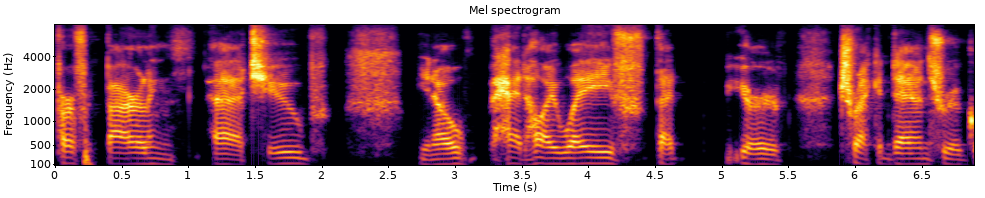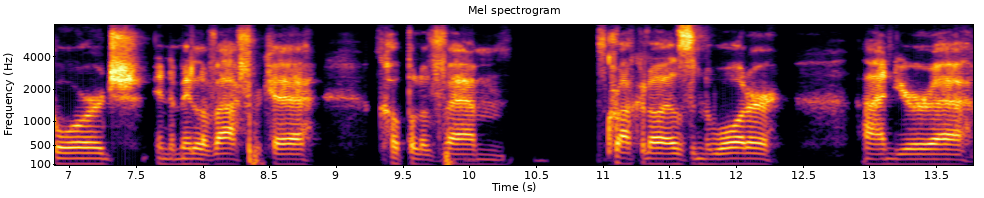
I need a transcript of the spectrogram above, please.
perfect barreling uh, tube. You know, head high wave that you're trekking down through a gorge in the middle of Africa. A couple of um, crocodiles in the water and you're uh,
